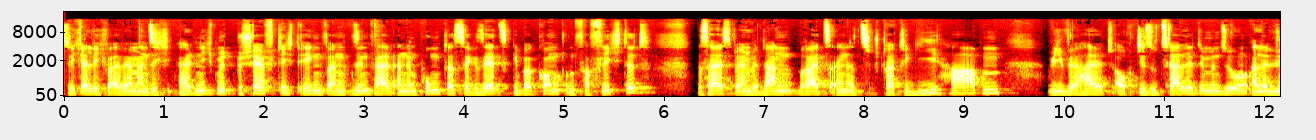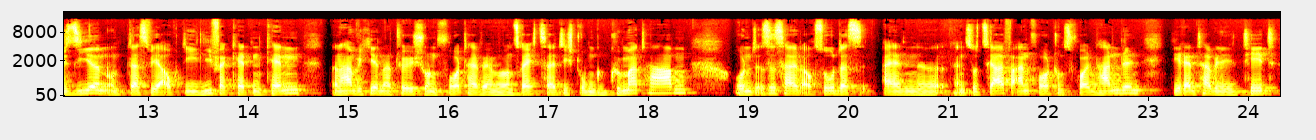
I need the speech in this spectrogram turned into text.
Sicherlich, weil wenn man sich halt nicht mit beschäftigt, irgendwann sind wir halt an dem Punkt, dass der Gesetzgeber kommt und verpflichtet. Das heißt, wenn wir dann bereits eine Strategie haben, wie wir halt auch die soziale Dimension analysieren und dass wir auch die Lieferketten kennen, dann haben wir hier natürlich schon einen Vorteil, wenn wir uns rechtzeitig drum gekümmert haben. Und es ist halt auch so, dass eine, ein sozial verantwortungsvollen Handeln die Rentabilität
